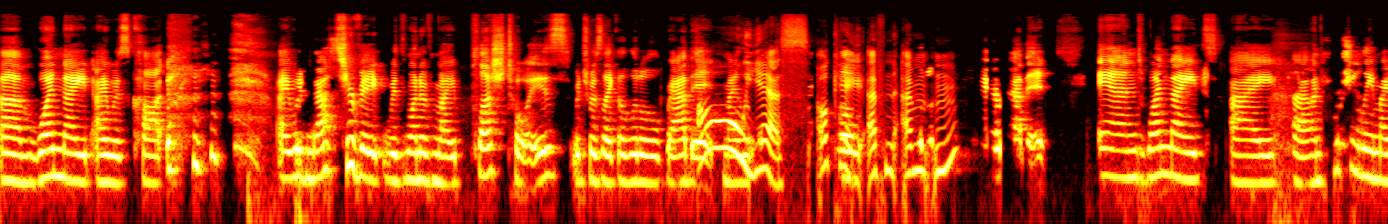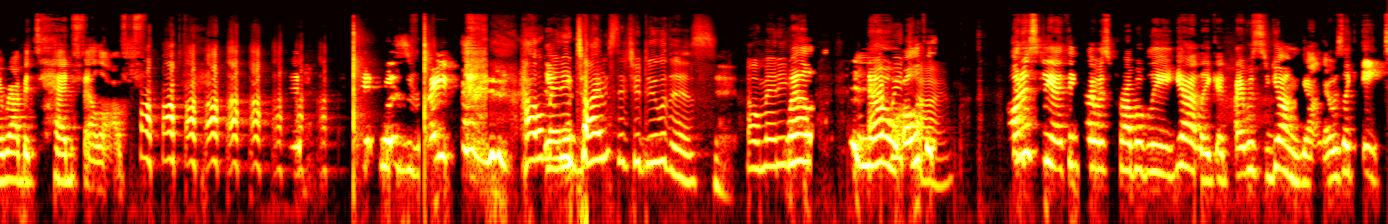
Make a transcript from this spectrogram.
Um, one night I was caught, I would masturbate with one of my plush toys, which was like a little rabbit. Oh little yes, okay. I've n- I'm, mm, rabbit. And one night, I uh, unfortunately my rabbit's head fell off. It was right. How many was- times did you do this? How many? well, no, all of the- time. Honestly, I think I was probably yeah, like I was young, young. I was like eight.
